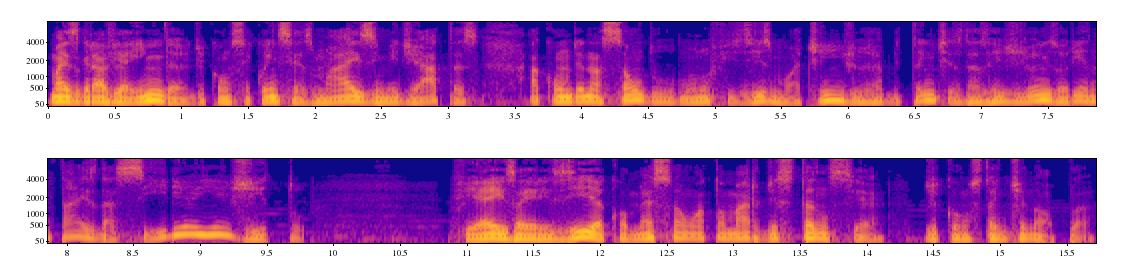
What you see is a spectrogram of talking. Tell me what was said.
Mais grave ainda, de consequências mais imediatas, a condenação do monofisismo atinge os habitantes das regiões orientais da Síria e Egito Fiéis à heresia começam a tomar distância de Constantinopla.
